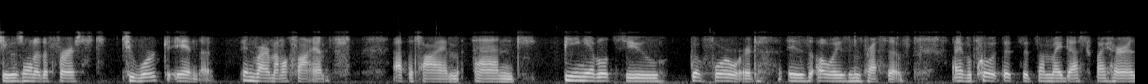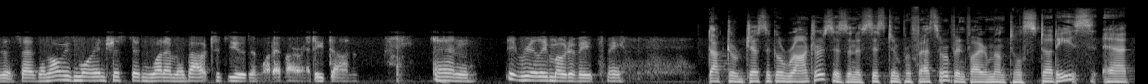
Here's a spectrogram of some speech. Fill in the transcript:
She was one of the first to work in environmental science at the time and being able to go forward is always impressive. I have a quote that sits on my desk by her that says, I'm always more interested in what I'm about to do than what I've already done. And it really motivates me. Dr. Jessica Rogers is an assistant professor of environmental studies at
